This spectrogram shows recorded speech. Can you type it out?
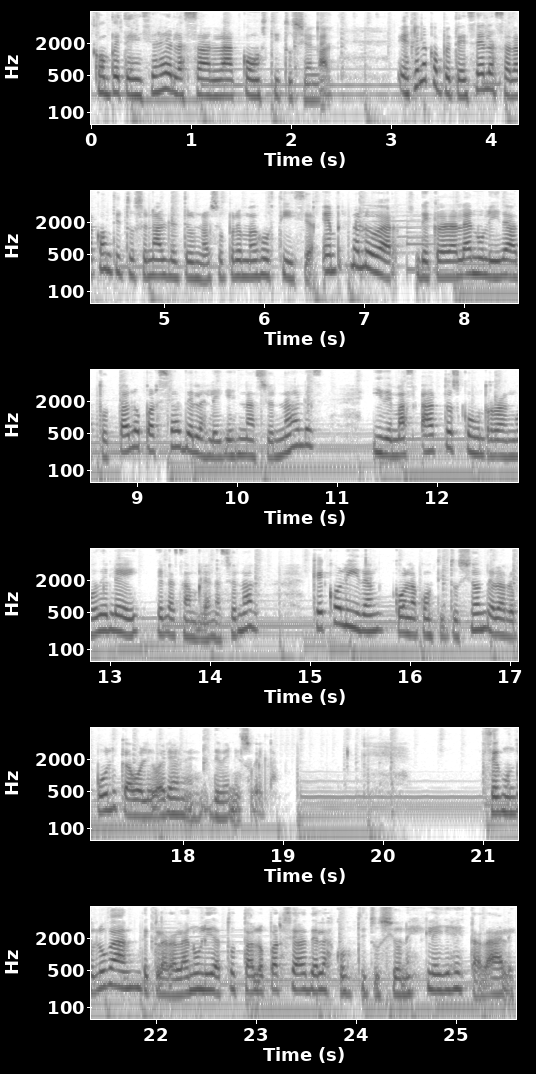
Competencias de la Sala Constitucional. Es de la competencia de la Sala Constitucional del Tribunal Supremo de Justicia, en primer lugar, declarar la nulidad total o parcial de las leyes nacionales y demás actos con rango de ley de la Asamblea Nacional que colidan con la Constitución de la República Bolivariana de Venezuela. Segundo lugar, declarar la nulidad total o parcial de las constituciones y leyes estadales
